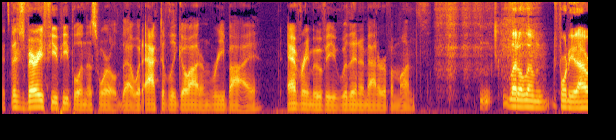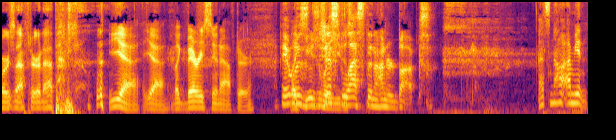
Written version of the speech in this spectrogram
It's, there's very few people in this world that would actively go out and rebuy every movie within a matter of a month. let alone 48 hours after it happened. Yeah, yeah, like very soon after. It Like, was just, just- less than hundred bucks. That's not. I mean,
